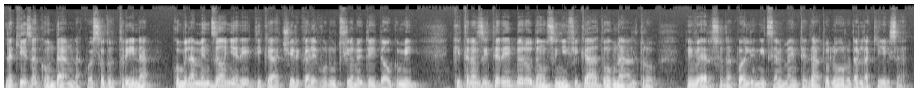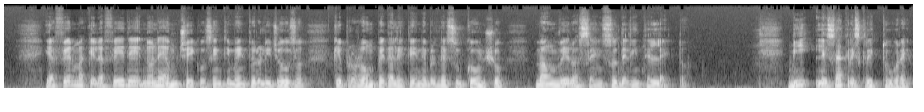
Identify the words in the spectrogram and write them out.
La Chiesa condanna questa dottrina come la menzogna eretica circa l'evoluzione dei dogmi che transiterebbero da un significato a un altro, diverso da quello inizialmente dato loro dalla Chiesa, e afferma che la fede non è un cieco sentimento religioso che prorompe dalle tenebre del subconscio, ma un vero assenso dell'intelletto. B. Le sacre scritture.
